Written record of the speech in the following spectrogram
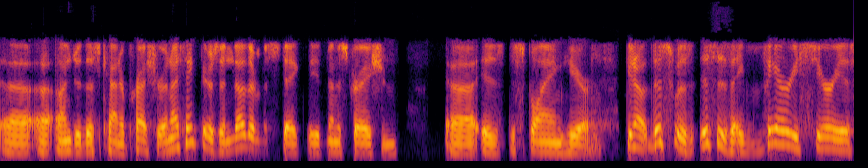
uh, uh, under this kind of pressure. And I think there's another mistake the administration uh, is displaying here. You know, this was this is a very serious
